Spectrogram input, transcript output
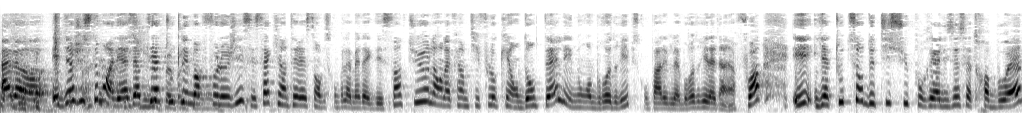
Alors, et bien justement, elle est adaptée à toutes les morphologies. C'est ça qui est intéressant, parce qu'on peut la mettre avec des ceintures. Là, on a fait un petit floqué en dentelle et non en broderie, puisqu'on parlait de la broderie la dernière fois. Et il y a toutes sortes de tissus pour réaliser cette robe bohème,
